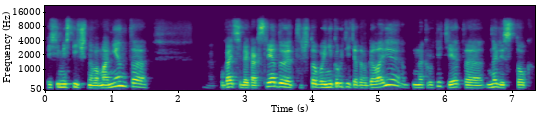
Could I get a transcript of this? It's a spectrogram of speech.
пессимистичного момента, пугать себя как следует, чтобы не крутить это в голове, накрутите это на листок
